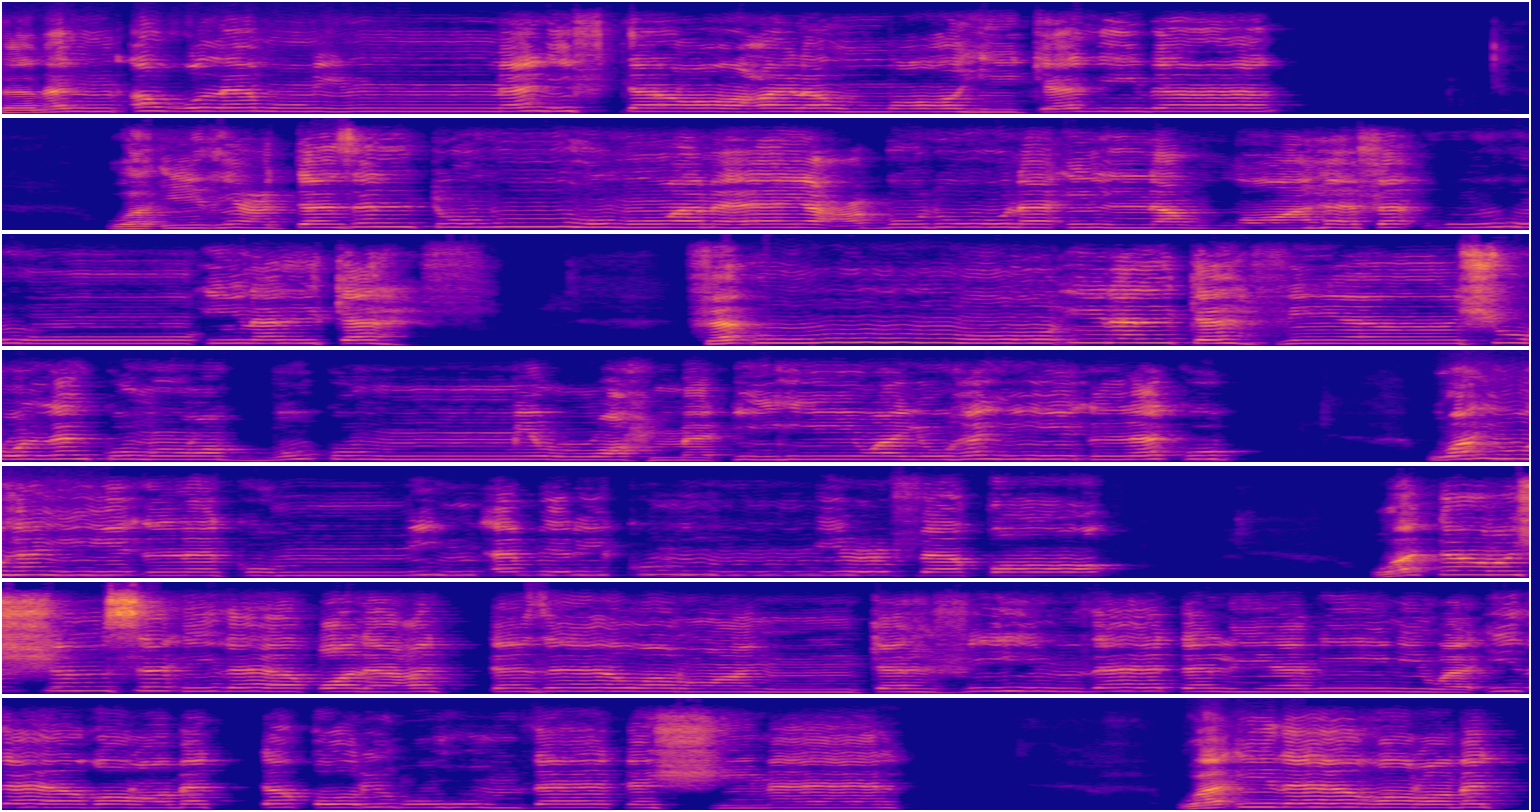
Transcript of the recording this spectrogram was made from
فمن أظلم ممن افترى على الله كذبا وإذ اعتزلتموهم وما يعبدون إلا الله فأووا إلى الكهف فأووا إلى الكهف ينشر لكم ربكم من رحمته ويهيئ لكم ويهيئ لكم من أمركم مرفقا وترى الشمس إذا طلعت تزاور عن كهفهم ذات اليمين وإذا غربت تقرضهم ذات الشمال وإذا غربت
